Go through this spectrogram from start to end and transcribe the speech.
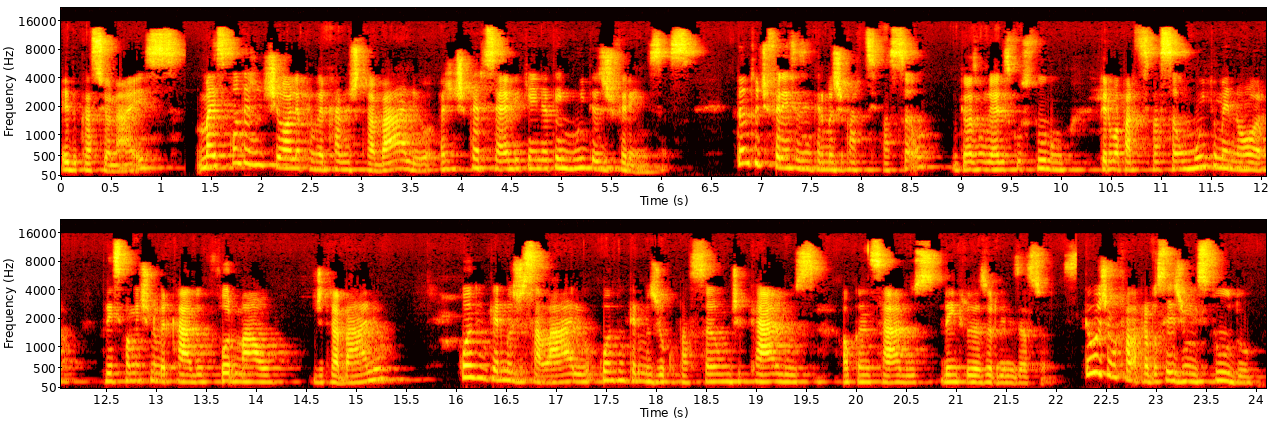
educacionais, mas quando a gente olha para o mercado de trabalho, a gente percebe que ainda tem muitas diferenças. Tanto diferenças em termos de participação, então as mulheres costumam ter uma participação muito menor, principalmente no mercado formal de trabalho, quanto em termos de salário, quanto em termos de ocupação, de cargos alcançados dentro das organizações. Então hoje eu vou falar para vocês de um estudo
